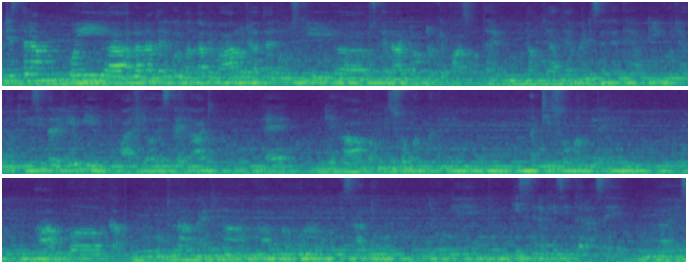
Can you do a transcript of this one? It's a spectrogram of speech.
जिस तरह कोई अल्लाह ना करे कोई बंदा बीमार हो जाता है तो उसकी उसका इलाज डॉक्टर के पास होता है। हम जाते हैं, मेडिसिन लेते हैं ठीक हो जाता है। तो इसी तरह ये भी एक बीमारी है और इसका इलाज है कि आप अपनी सोबत में रहें, अच्छी सोबत में रहें। आपका उठना, बैठना आपका उन लोगों के साथ हो जो कि किसी न किसी तरह से इस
